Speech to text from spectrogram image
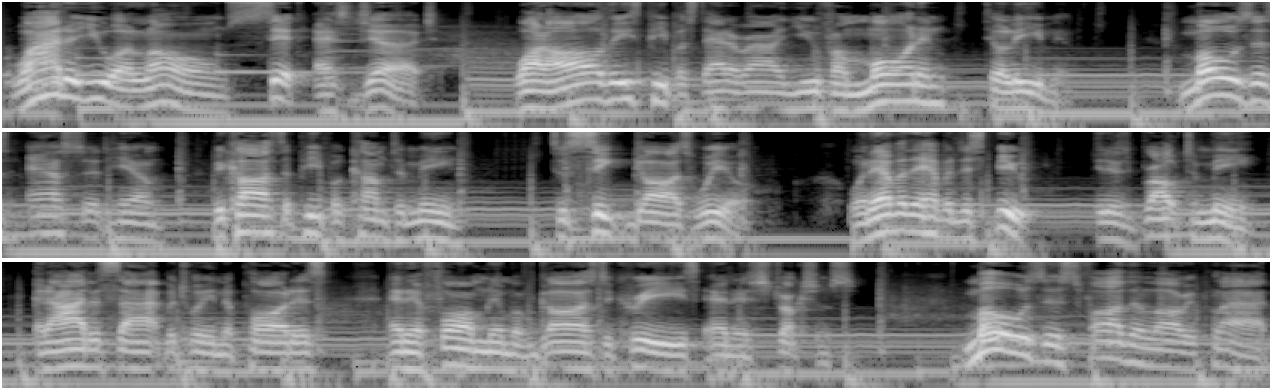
Why do you alone sit as judge, while all these people stand around you from morning till evening? Moses answered him, Because the people come to me to seek God's will. Whenever they have a dispute, it is brought to me, and I decide between the parties and inform them of God's decrees and instructions. Moses' father in law replied,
